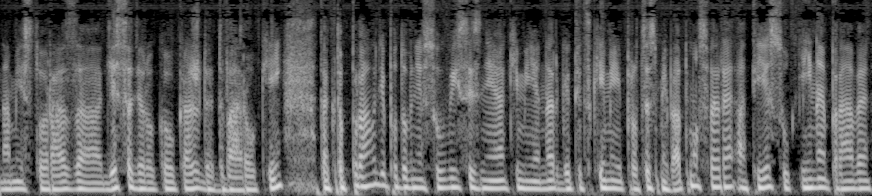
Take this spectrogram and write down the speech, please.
namiesto raz za 10 rokov každé 2 roky, tak to pravdepodobne súvisí s nejakými energetickými procesmi v atmosfére a tie sú iné práve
